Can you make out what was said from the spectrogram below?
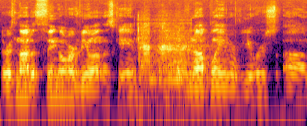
There is not a single review on this game. I do not blame reviewers. Um,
